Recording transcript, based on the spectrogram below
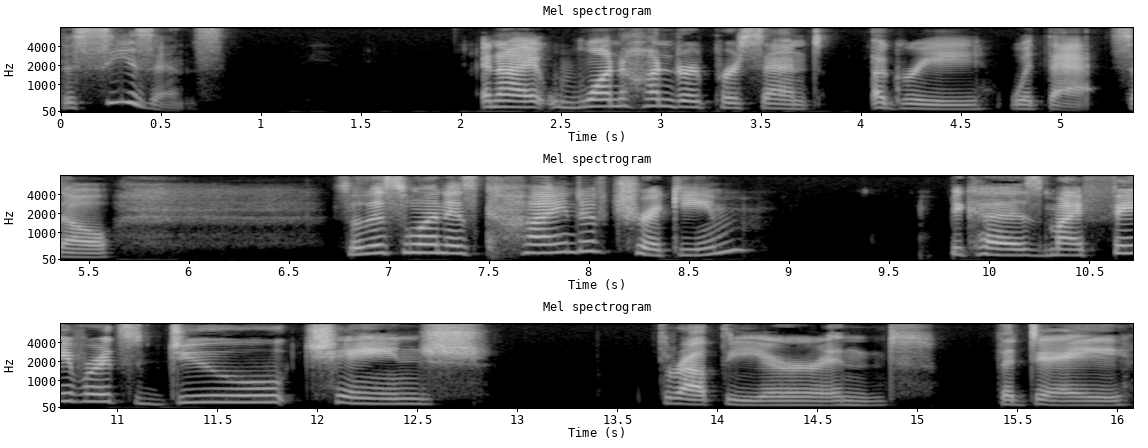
the seasons. And I 100% agree with that. So so this one is kind of tricky because my favorites do change throughout the year and the day.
